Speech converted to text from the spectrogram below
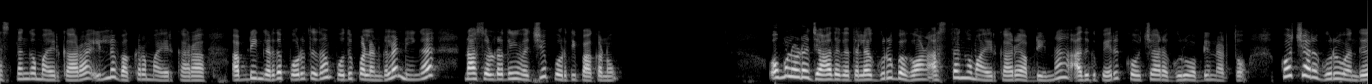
அஸ்தங்கமா இருக்காரா இல்ல வக்கரமா இருக்காரா அப்படிங்கறத பொறுத்து தான் பொது பலன்களை நீங்க நான் சொல்றதையும் வச்சு பொருத்தி பார்க்கணும். உங்களோட ஜாதகத்துல குரு பகவான் அஸ்தங்கமாயிருக்காரு அப்படின்னா அதுக்கு பேரு கோச்சார குரு அப்படின்னு அர்த்தம். கோச்சார குரு வந்து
